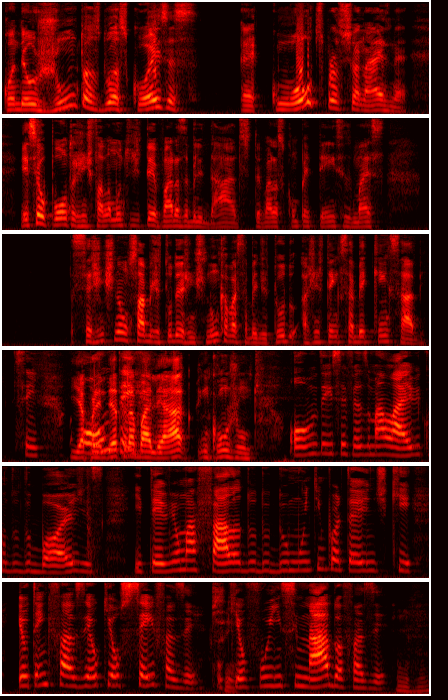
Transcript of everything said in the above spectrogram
quando eu junto as duas coisas é, com outros profissionais, né? Esse é o ponto, a gente fala muito de ter várias habilidades, ter várias competências, mas se a gente não sabe de tudo e a gente nunca vai saber de tudo, a gente tem que saber quem sabe. Sim. E aprender a Ontem- trabalhar em conjunto. Ontem você fez uma live com o Dudu Borges e teve uma fala do Dudu muito importante que eu tenho que fazer o que eu sei fazer, Sim. o que eu fui ensinado a fazer. Uhum.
